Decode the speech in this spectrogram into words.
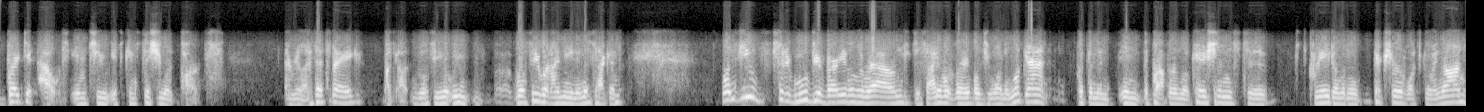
break it out into its constituent parts. I realize that's vague, but uh, we'll see what we we'll see what I mean in a second. Once you've sort of moved your variables around, decided what variables you want to look at, put them in, in the proper locations to create a little picture of what's going on,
